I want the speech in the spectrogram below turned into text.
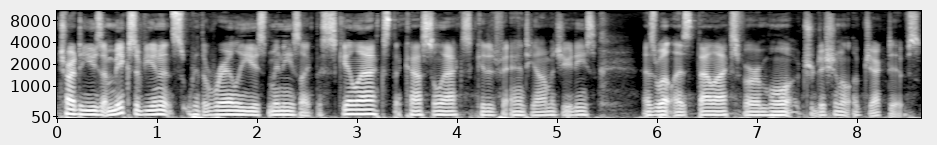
tried to use a mix of units with rarely used minis like the Scyllax, the Castellax, kitted for anti-armor duties, as well as Thallax for more traditional objectives.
